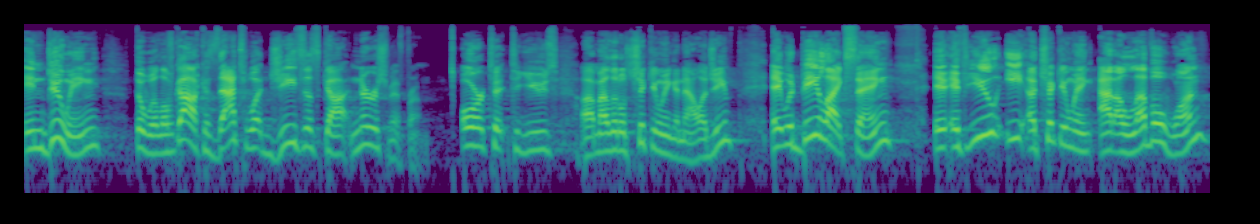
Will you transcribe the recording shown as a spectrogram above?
in doing the will of God? Because that's what Jesus got nourishment from. Or to, to use uh, my little chicken wing analogy, it would be like saying, if you eat a chicken wing at a level one,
